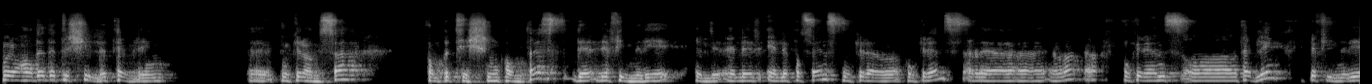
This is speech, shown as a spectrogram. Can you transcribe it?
For å ha det, dette skillet tevling, eh, konkurranse, competition contest, det, det finner vi eller, eller, eller på svensk konkurrens, er det ja, ja, konkurrens og tevling. Det finner vi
